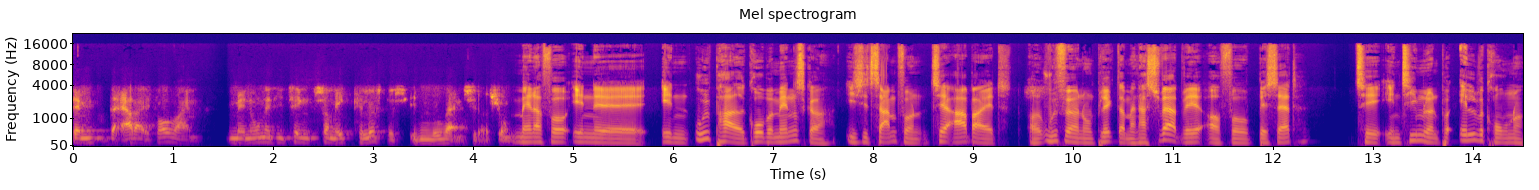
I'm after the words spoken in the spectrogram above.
dem, der er der i forvejen med nogle af de ting, som ikke kan løftes i den nuværende situation. Men at få en, øh, en udpeget gruppe mennesker i sit samfund til at arbejde og udføre nogle pligter, man har svært ved at få besat til en timeløn på 11 kroner,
